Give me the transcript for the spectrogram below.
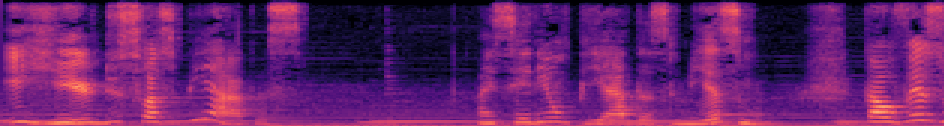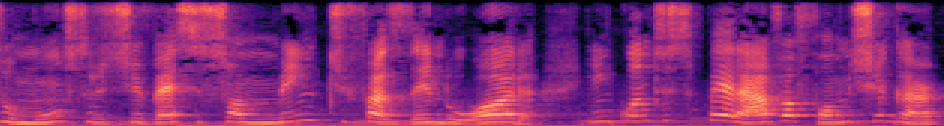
e rir de suas piadas. Mas seriam piadas mesmo? Talvez o monstro estivesse somente fazendo hora enquanto esperava a fome chegar.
